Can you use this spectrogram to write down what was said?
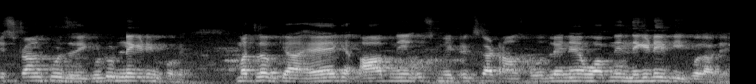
is transpose is equal to negative हो मतलब क्या है कि आपने उस मैट्रिक्स का ट्रांसपोज लेना है, वो आपने नेगेटिव की इक्वल आ जाए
